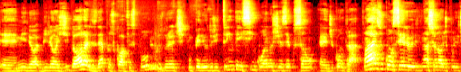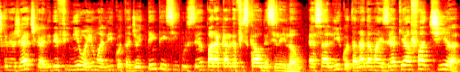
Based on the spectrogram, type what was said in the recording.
é, milho, bilhões de dólares né, para os cofres públicos durante um período de 35 anos de execução é, de contrato. Mas o Conselho Nacional de Política Energética ele definiu aí uma alíquota de 85% para a carga fiscal desse leilão. Essa alíquota nada mais é que a fatia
